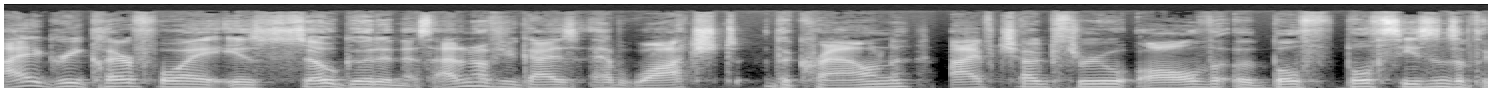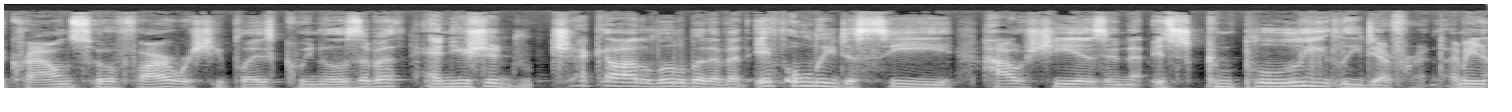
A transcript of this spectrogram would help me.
I agree. Claire Foy is so good in this. I don't know if you guys have watched The Crown. I've chugged through all the uh, both both seasons of The Crown so far, where she plays Queen Elizabeth, and you should check out a little bit of it, if only to see how she is in it. It's completely different. I mean,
